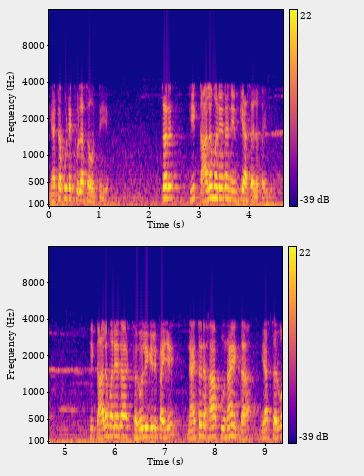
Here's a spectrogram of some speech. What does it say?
ह्याचा कुठे खुलासा होत नाहीये. तर ही कालमर्यादा नेमकी असायला पाहिजे. ही कालमर्यादा ठरवली गेली पाहिजे. नाहीतर हा पुन्हा एकदा या सर्व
